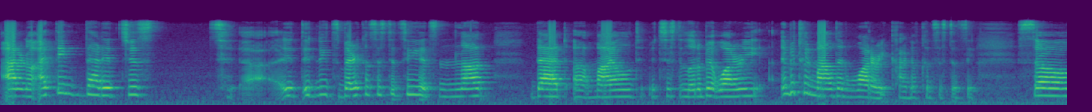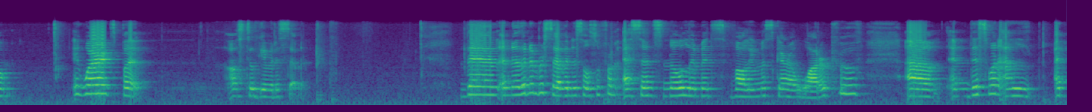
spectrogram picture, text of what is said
I don't know. I think that it just uh, it, it needs better consistency. It's not that uh, mild. It's just a little bit watery, in between mild and watery kind of consistency. So it works, but I'll still give it a 7. Then another number 7 is also from Essence No Limits Volume Mascara Waterproof. Um, and this one, I, I,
